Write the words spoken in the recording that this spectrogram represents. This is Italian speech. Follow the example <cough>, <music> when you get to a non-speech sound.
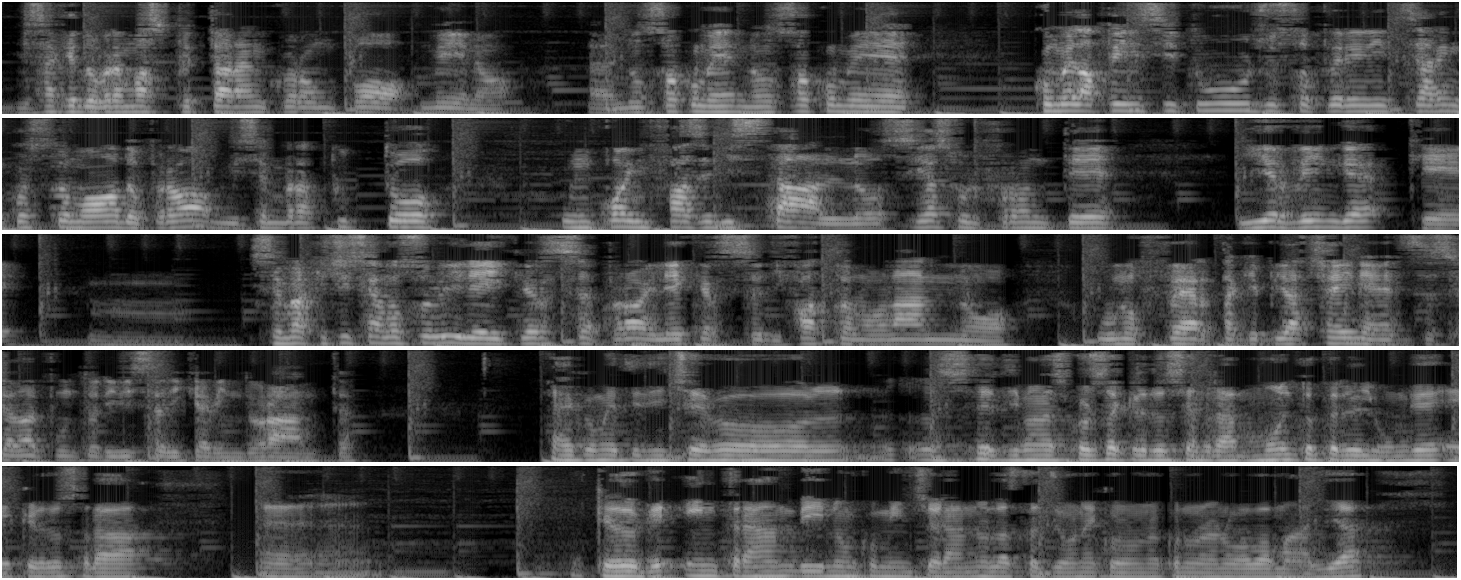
mi sa che dovremmo aspettare ancora un po' meno. Eh, non so come, non so come, come la pensi tu, giusto per iniziare in questo modo, però mi sembra tutto un po' in fase di stallo, sia sul fronte Irving che mh, sembra che ci siano solo i Lakers, però i Lakers di fatto non hanno un'offerta che piaccia ai Nets sia dal punto di vista di Kevin Durant. Eh, come ti dicevo la settimana scorsa, credo si andrà molto per le lunghe e credo sarà. Eh, credo che entrambi non cominceranno la stagione con una, con una nuova maglia.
